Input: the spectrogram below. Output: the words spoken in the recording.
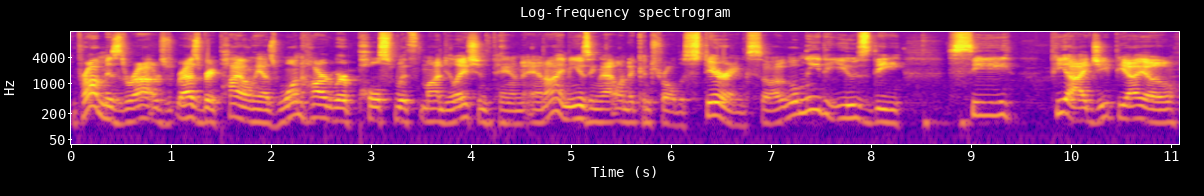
The problem is the Raspberry Pi only has one hardware pulse width modulation pin and I'm using that one to control the steering. So I will need to use the C pigpio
